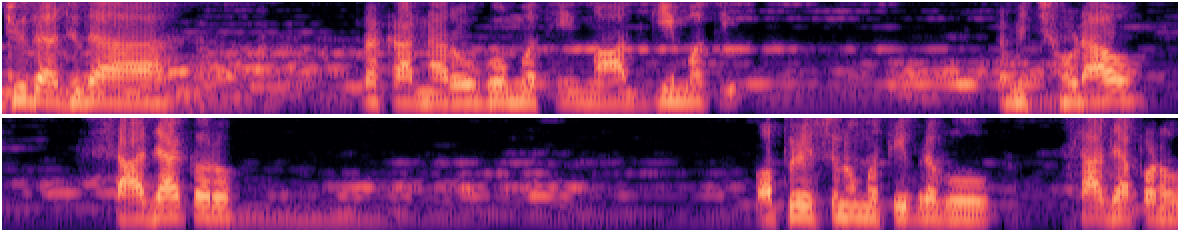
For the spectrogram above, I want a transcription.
જુદા જુદા પ્રકારના રોગોમાંથી, માંદગીમાંથી તમે છોડાવો, સાજા કરો. ઓપરેશનોમાંથી પ્રભુ સાજાપણો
